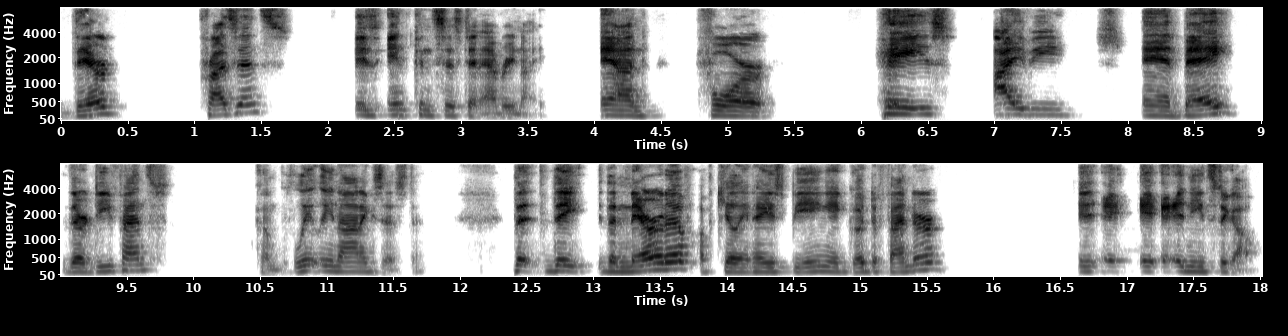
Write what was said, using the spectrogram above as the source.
their presence is inconsistent every night. And for Hayes, Ivey, and Bey, their defense completely non-existent. The the the narrative of Killian Hayes being a good defender, it, it, it needs to go.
